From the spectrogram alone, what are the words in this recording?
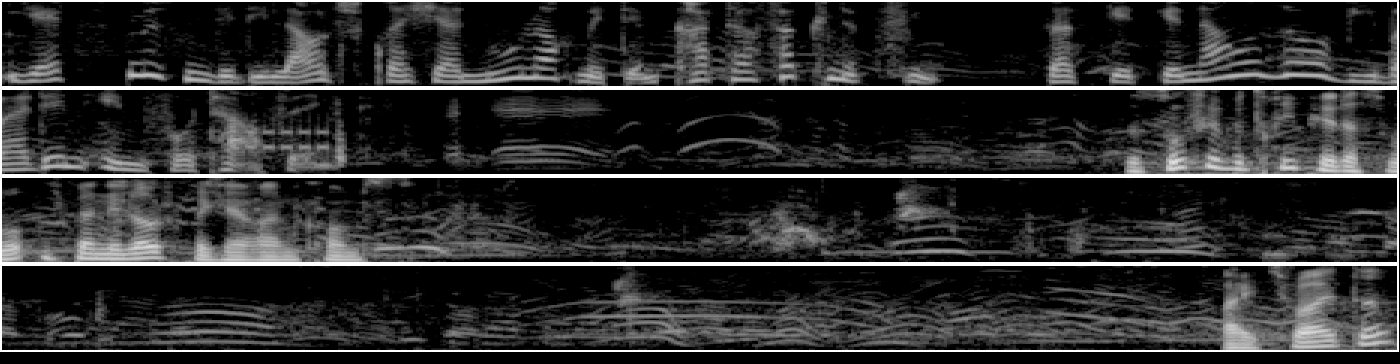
Jetzt müssen wir die Lautsprecher nur noch mit dem Cutter verknüpfen. Das geht genauso wie bei den Infotafeln. Es ist so viel Betrieb hier, dass du überhaupt nicht mehr an die Lautsprecher rankommst. Reichweite.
